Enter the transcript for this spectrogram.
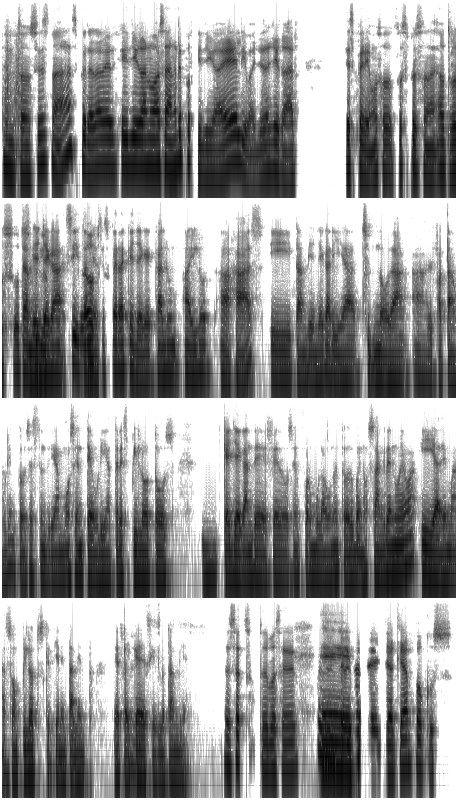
Entonces, nada, esperar a ver que llega nueva sangre porque llega él y vaya a llegar esperemos otras personas, otros, otros También llega, sí, también se espera que llegue Callum Aylot a Haas y también llegaría Tsunoda a Alfa Tauri, entonces tendríamos en teoría tres pilotos que llegan de F2 en Fórmula 1, entonces bueno, sangre nueva y además son pilotos que tienen talento, eso hay que decirlo también. Exacto, entonces va a ser pues, eh, interesante, ya quedan pocos,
